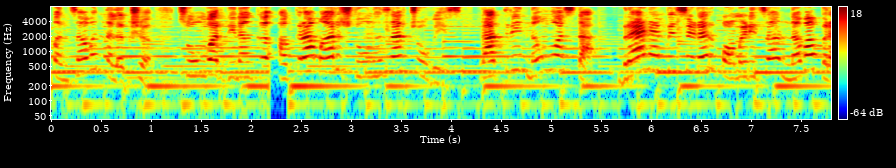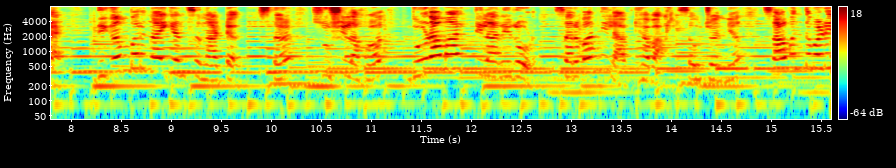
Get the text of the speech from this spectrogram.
पंचावन्न लक्ष. सोमवार दिनांक अकरा मार्च दोन हजार चोवीस. रात्री नऊ वाजता ब्रँड अँबॅसेडर कॉमेडीचा नवा ब्रँड. दिगंबर नाईक यांचं नाटक. स्थळ सुशीला हॉल दोडामार्ग तिलारी रोड. सर्वांनी लाभ घ्यावा. सौजन्य सावंतवाडी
